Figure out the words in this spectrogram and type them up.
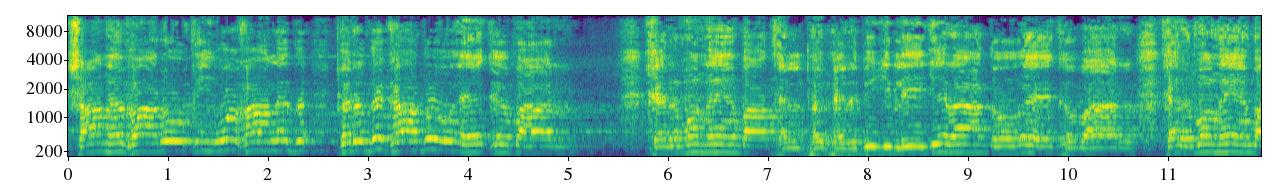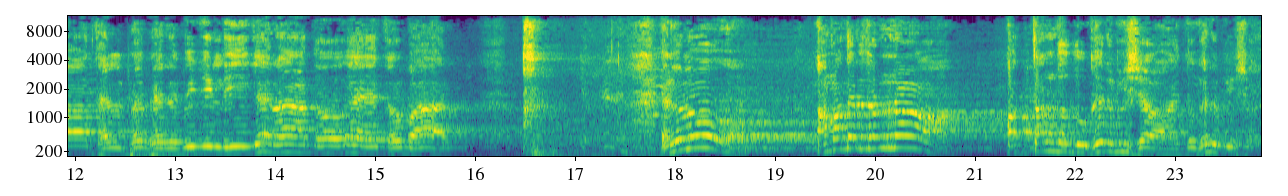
শান ফারুকি ও খালেদ ফের দেখা দো একবার खैर मने बात हेल्प फिर बिजली गिरा दो एक बार खैर मने बात हेल्प फिर बिजली गिरा दो एक बार এগুলো আমাদের জন্য অত্যন্ত দুঃখের বিষয় দুঃখের বিষয়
